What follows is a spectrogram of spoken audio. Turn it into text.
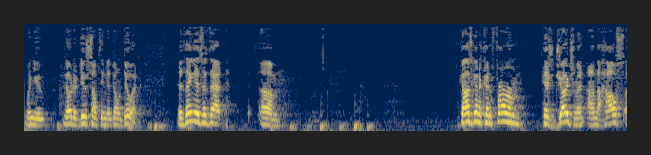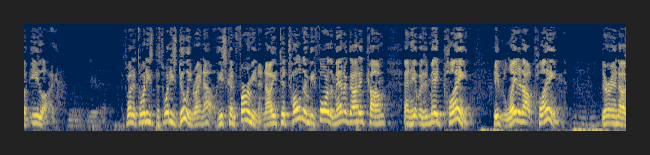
when you go to do something and don't do it. The thing is, is that, um, God's going to confirm his judgment on the house of Eli. That's what, it's what he's, that's what he's doing right now. He's confirming it. Now, he had told him before the man of God had come and it was made plain. He laid it out plain. There in uh,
